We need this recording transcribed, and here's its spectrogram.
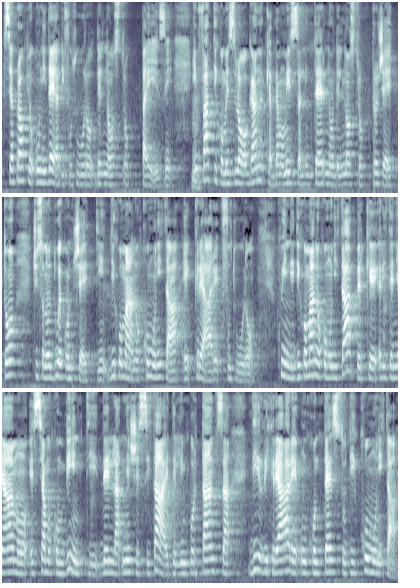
sia proprio un'idea di futuro del nostro paese. Mm. Infatti come slogan che abbiamo messo all'interno del nostro progetto ci sono due concetti, di Comano comunità e creare futuro. Quindi dico mano comunità perché riteniamo e siamo convinti della necessità e dell'importanza di ricreare un contesto di comunità.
